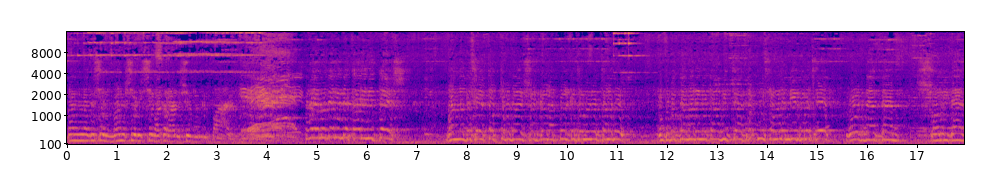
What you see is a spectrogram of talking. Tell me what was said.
বাংলাদেশের মানুষের সেবা করার সুযোগ পাই তাই আমাদের নেতার নির্দেশ বাংলাদেশের তত্ত্বাবধায়ক সরকার আপনার কাছে অনুরোধ জানাবে। ইতিমধ্যে আমার নেতা বিদ্যা ফখরুল আলমগীর বলেছে রোড ম্যাপ দেন সরই দেন,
